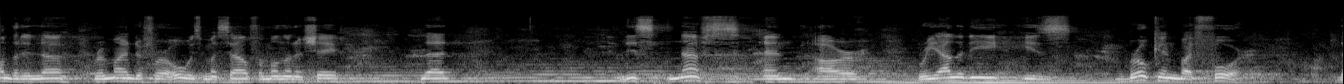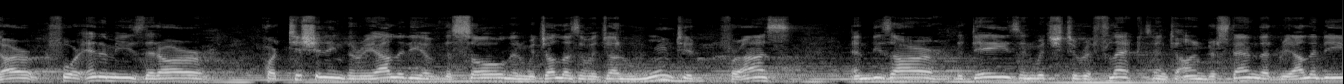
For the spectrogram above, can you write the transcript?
alhamdulillah reminder for always myself and Mawlana Shaykh that this nafs and our reality is broken by four. There are four enemies that are partitioning the reality of the soul in which Allah wanted for us and these are the days in which to reflect and to understand that reality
